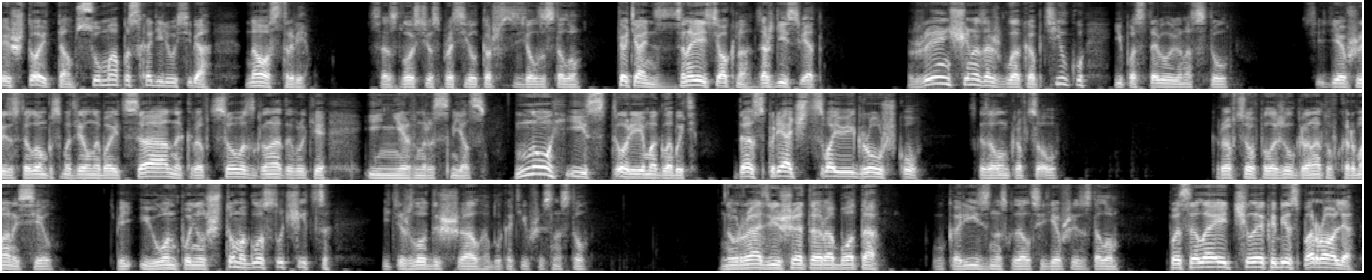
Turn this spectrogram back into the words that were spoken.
Вы что это там, с ума посходили у себя на острове? — со злостью спросил тот, что сидел за столом. — Тетя Ань, занавесь окна, зажги свет. Женщина зажгла коптилку и поставила ее на стол. Сидевший за столом посмотрел на бойца, на Кравцова с гранатой в руке и нервно рассмеялся. — Ну, история могла быть. Да спрячь свою игрушку, — сказал он Кравцову. Кравцов положил гранату в карман и сел. Теперь и он понял, что могло случиться, и тяжело дышал, облокотившись на стол. — Ну разве ж это работа? — укоризненно сказал сидевший за столом. — Посылает человека без пароля.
